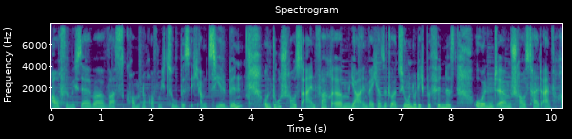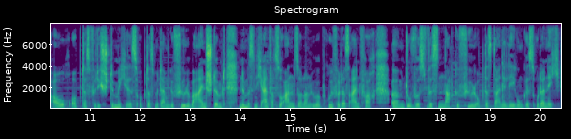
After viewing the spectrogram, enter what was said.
auch für mich selber, was kommt noch auf mich zu, bis ich am Ziel bin. Und du schaust einfach, ähm, ja, ja, in welcher Situation du dich befindest und ähm, schaust halt einfach auch, ob das für dich stimmig ist, ob das mit deinem Gefühl übereinstimmt. Nimm es nicht einfach so an, sondern überprüfe das einfach. Ähm, du wirst wissen nach Gefühl, ob das deine Legung ist oder nicht.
